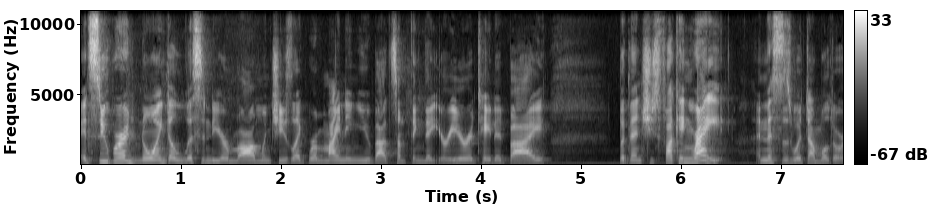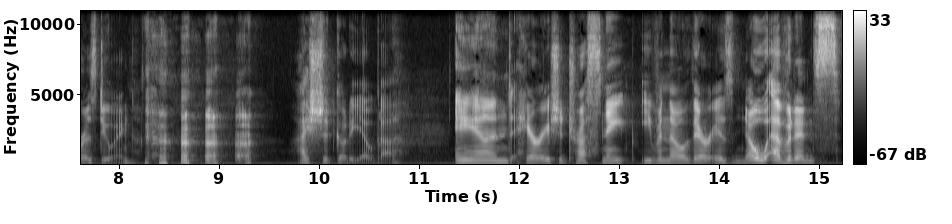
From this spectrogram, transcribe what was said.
It's super annoying to listen to your mom when she's like reminding you about something that you're irritated by. But then she's fucking right. And this is what Dumbledore is doing. I should go to yoga. And Harry should trust Snape, even though there is no evidence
